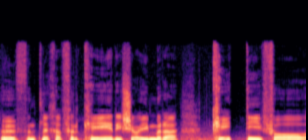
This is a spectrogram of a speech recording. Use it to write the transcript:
öffentlicher Verkehr ist ja immer eine Kette von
